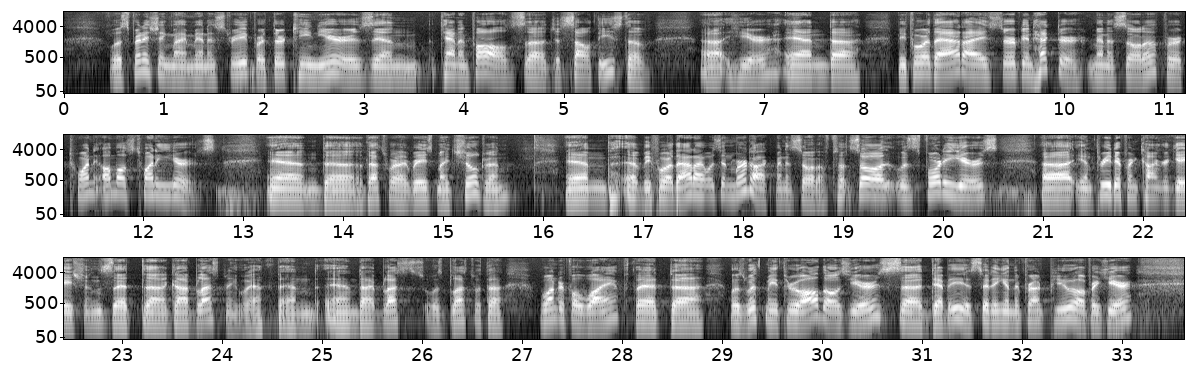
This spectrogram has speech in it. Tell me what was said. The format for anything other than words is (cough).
was finishing my ministry for 13 years in Cannon Falls, uh, just southeast of uh, here. And uh, before that, I served in Hector, Minnesota for 20, almost 20 years. And uh, that's where I raised my children. And uh, before that, I was in Murdock, Minnesota. So, so it was 40 years uh, in three different congregations that uh, God blessed me with. And, and I blessed, was blessed with a wonderful wife that uh, was with me through all those years. Uh, Debbie is sitting in the front pew over here.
